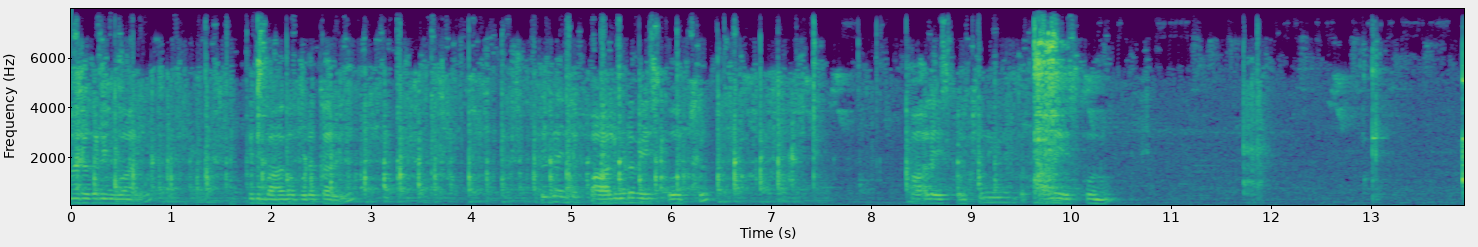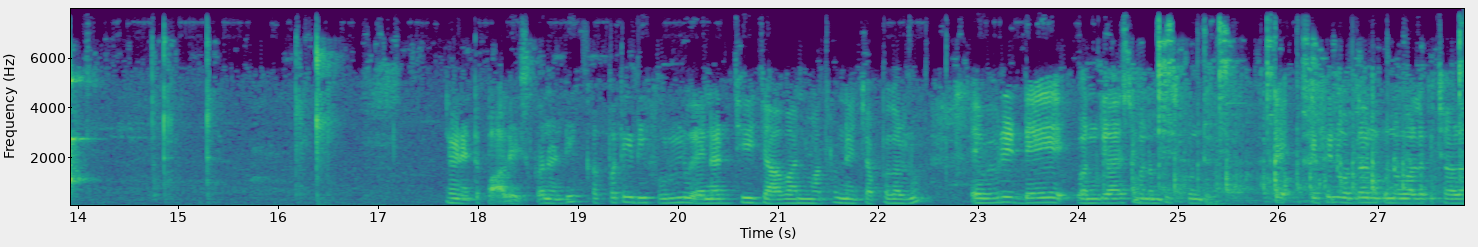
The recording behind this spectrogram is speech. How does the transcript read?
మరగనివ్వాలి. ఇది బాగా ఉడకాలి. లేదంటే పాలు కూడా వేసుకోవచ్చు. పాలు వేసుకోవచ్చు. నేనైతే పాలు వేసుకోను. నేనైతే పాలు వేసుకోనండి. కాకపోతే ఇది ఫుల్ ఎనర్జీ జావా అని మాత్రం నేను చెప్పగలను. ఎవ్రీ డే వన్ గ్లాస్ మనం తీసుకుంటే అంటే టిఫిన్ వద్దనుకున్న వాళ్ళకి చాలా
